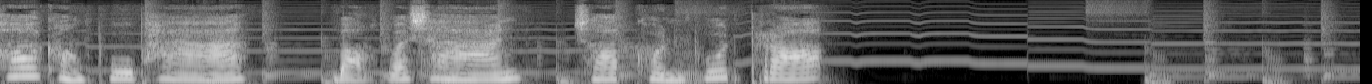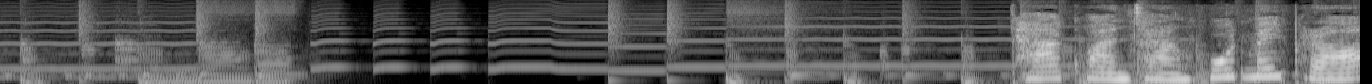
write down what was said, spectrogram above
พ่อของภูผา บอกว่าช้างชอบคนพูดเพราะ ถ้าควานช้างพูดไม่เพราะ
